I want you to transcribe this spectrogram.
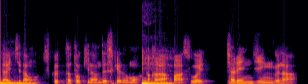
第一弾を作った時なんですけども、うんだからええまあすごいチャレンジングな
